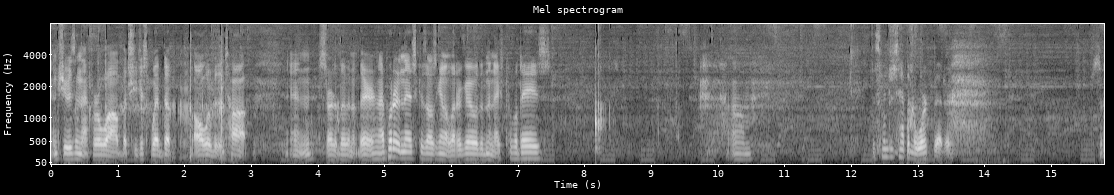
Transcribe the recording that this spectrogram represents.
And she was in that for a while, but she just webbed up all over the top and started living up there. And I put her in this because I was going to let her go within the next couple days. Um, this one just happened to work better. So,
